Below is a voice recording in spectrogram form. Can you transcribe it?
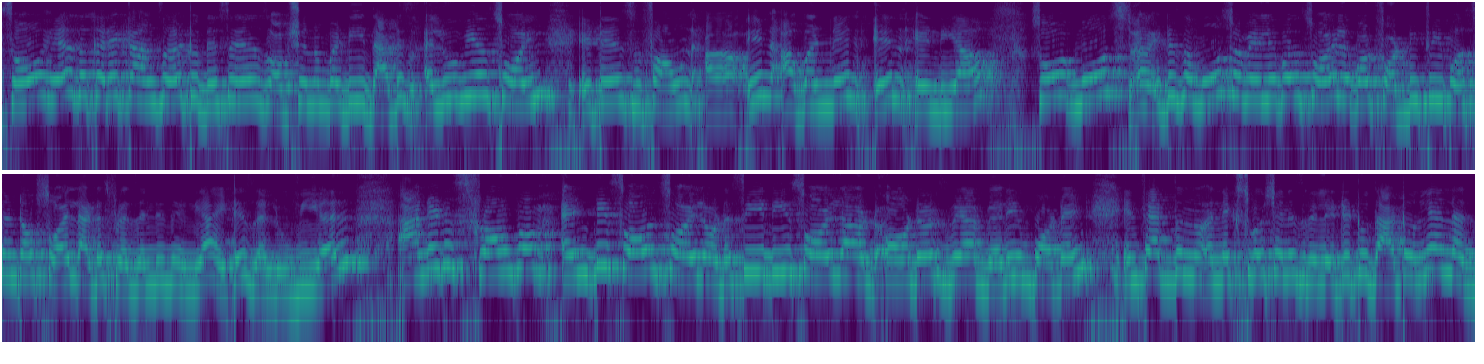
so here the correct answer to this is option number D that is alluvial soil. It is found uh, in abundant in India. So most uh, it is the most available soil about 43% of soil that is present in India it is alluvial. And it is found from entisol soil order. See these soil orders they are very important. In fact the next question is related to that only and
